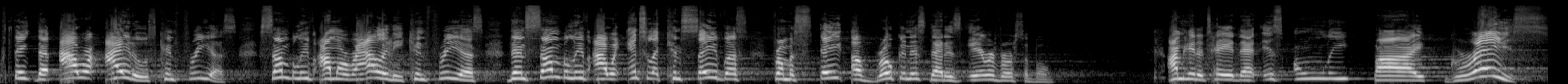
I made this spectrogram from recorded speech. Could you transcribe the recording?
think that our idols can free us. Some believe our morality can free us. Then some believe our intellect can save us from a state of brokenness that is irreversible. I'm here to tell you that it's only by grace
